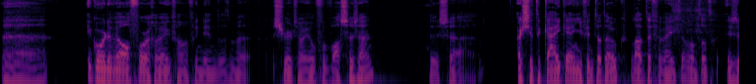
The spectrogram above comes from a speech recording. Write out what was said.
Eh, ik hoorde wel vorige week van een vriendin dat mijn shirts wel heel volwassen zijn. Dus eh, als je te kijken en je vindt dat ook, laat het even weten. Want dat is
